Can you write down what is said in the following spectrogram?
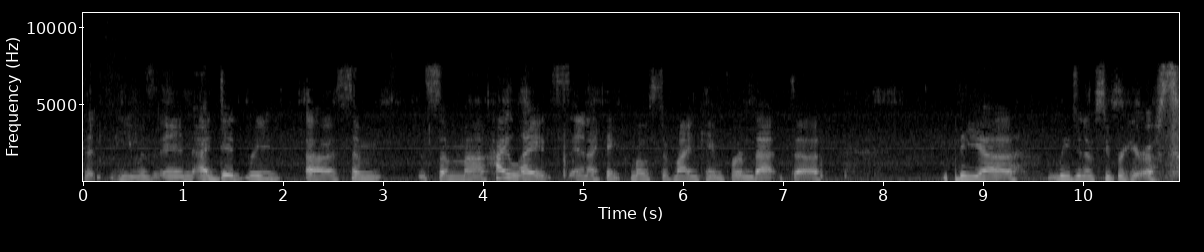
that he was in. I did read uh, some some uh, highlights, and I think most of mine came from that uh, the uh, Legion of Superheroes.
